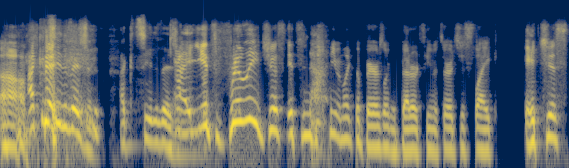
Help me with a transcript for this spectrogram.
um, I can see the vision. I can see the vision. It's really just. It's not even like the Bears like a better team. It's it's just like it just,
